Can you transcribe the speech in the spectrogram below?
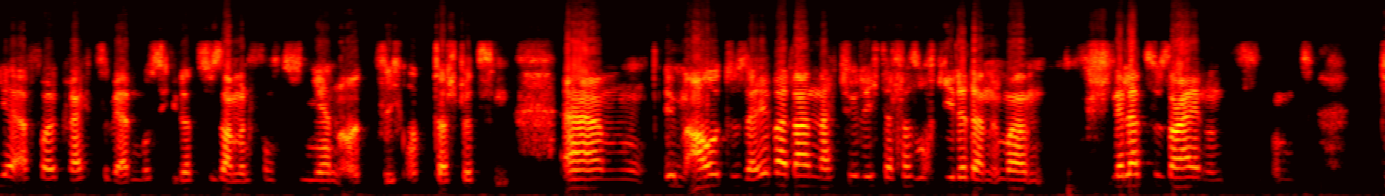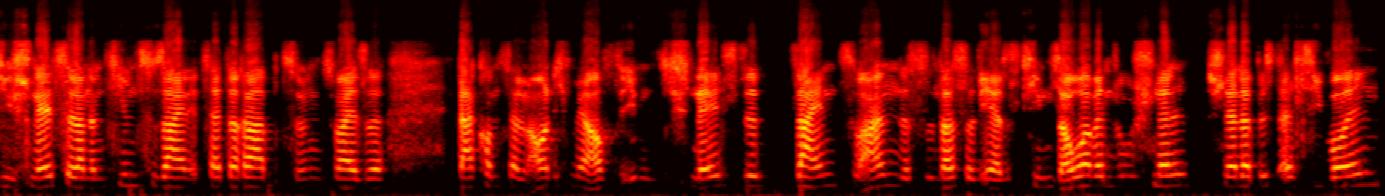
hier erfolgreich zu werden, muss jeder zusammen funktionieren und sich unterstützen. Ähm, Im Auto selber dann natürlich, da versucht jeder dann immer schneller zu sein und, und die schnellste dann im Team zu sein, etc. Beziehungsweise da kommt es dann auch nicht mehr auf eben die schnellste sein zu an. Das, das dann eher das Team sauer, wenn du schnell, schneller bist, als sie wollen,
